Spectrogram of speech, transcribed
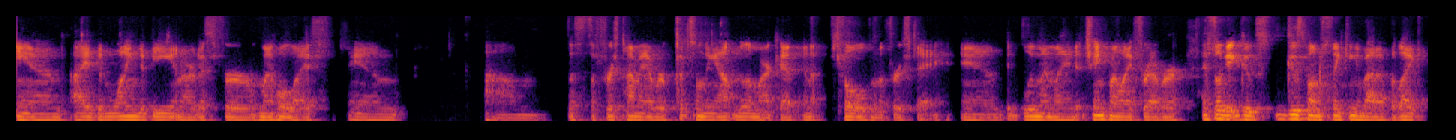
and I had been wanting to be an artist for my whole life. And um, this is the first time I ever put something out into the market, and it sold in the first day, and it blew my mind. It changed my life forever. I still get goose, goosebumps thinking about it, but like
